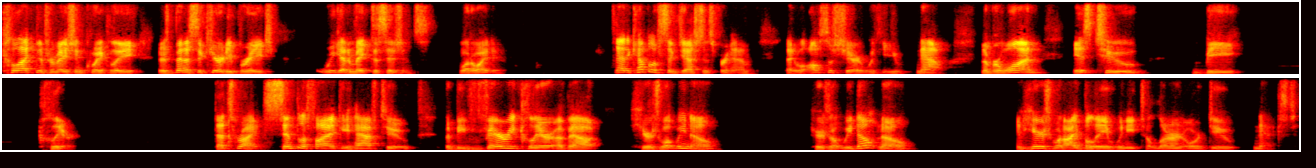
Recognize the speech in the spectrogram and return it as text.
collect information quickly. There's been a security breach. We got to make decisions. What do I do? I had a couple of suggestions for him that I will also share with you now. Number one is to be clear. That's right. Simplify if you have to, but be very clear about here's what we know, here's what we don't know, and here's what I believe we need to learn or do next.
